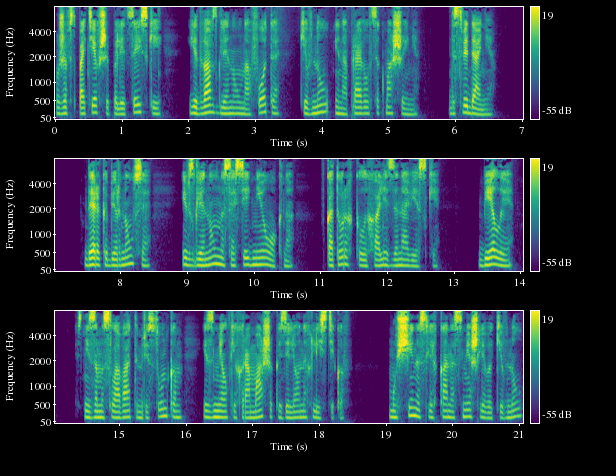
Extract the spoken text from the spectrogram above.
Уже вспотевший полицейский едва взглянул на фото, кивнул и направился к машине. До свидания. Дерек обернулся и взглянул на соседние окна, в которых колыхались занавески. Белые, с незамысловатым рисунком из мелких ромашек и зеленых листиков. Мужчина слегка насмешливо кивнул,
